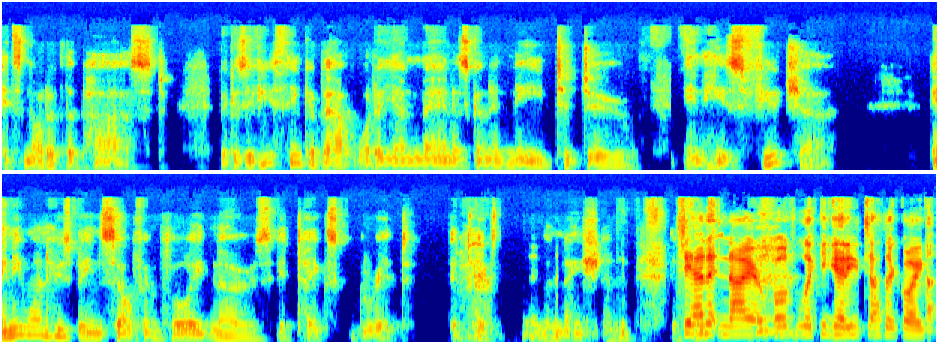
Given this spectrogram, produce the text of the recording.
It's not of the past. Because if you think about what a young man is going to need to do in his future anyone who's been self-employed knows it takes grit it takes determination janet takes- and i are both looking at each other going uh,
